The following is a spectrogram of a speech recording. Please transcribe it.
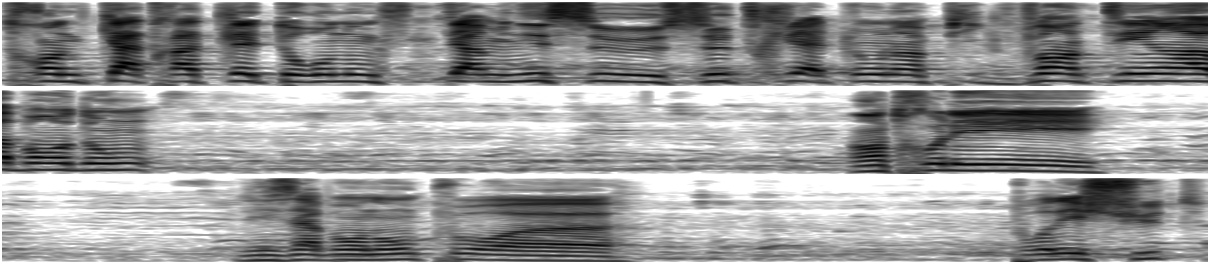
34 athlètes auront donc terminé ce, ce triathlon olympique. 21 abandons. Entre les, les abandons pour, euh, pour des chutes.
